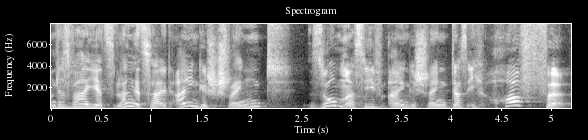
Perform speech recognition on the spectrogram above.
Und das war jetzt lange Zeit eingeschränkt, so massiv eingeschränkt, dass ich hoffe,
